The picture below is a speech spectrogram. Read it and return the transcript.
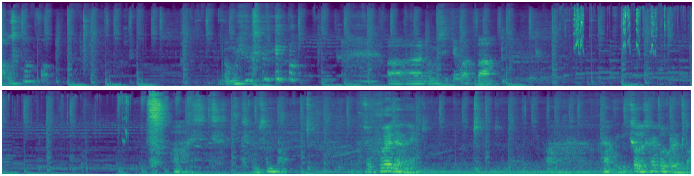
아, 손 아파. 너무 힘드네요. 아, 너무 쉽게 봤다. 샀나? 갑자기 후회되네. 아, 그냥 믹서기 살걸 그랬나?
